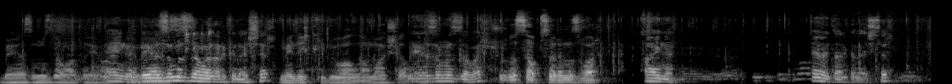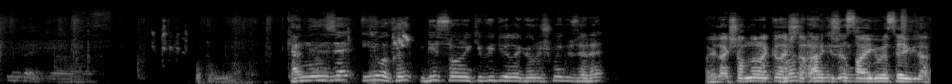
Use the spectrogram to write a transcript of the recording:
Beyazımız da var dayı. Aynen bembeyaz. beyazımız da var arkadaşlar. Melek gibi vallahi maşallah. Beyazımız da var. Şurada sapsarımız var. Aynen. Evet arkadaşlar. Kendinize iyi bakın. Bir sonraki videoda görüşmek üzere. Hayırlı akşamlar arkadaşlar. Herkese saygı ve sevgiler.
